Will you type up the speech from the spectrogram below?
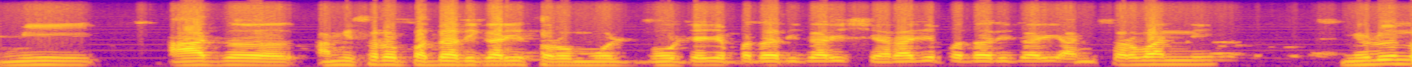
मी आज आम्ही सर्व पदाधिकारी सर्व मोर्चाचे पदाधिकारी शहराचे पदाधिकारी आम्ही सर्वांनी मिळून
